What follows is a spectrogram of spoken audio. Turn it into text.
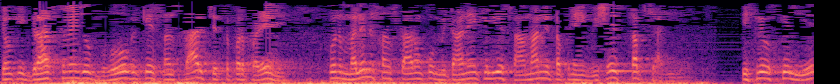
क्योंकि गृहस्थ में जो भोग के संस्कार चित्त पर पड़े हैं, उन मलिन संस्कारों को मिटाने के लिए सामान्य तप नहीं, विशेष तप चाहिए। इसलिए उसके लिए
